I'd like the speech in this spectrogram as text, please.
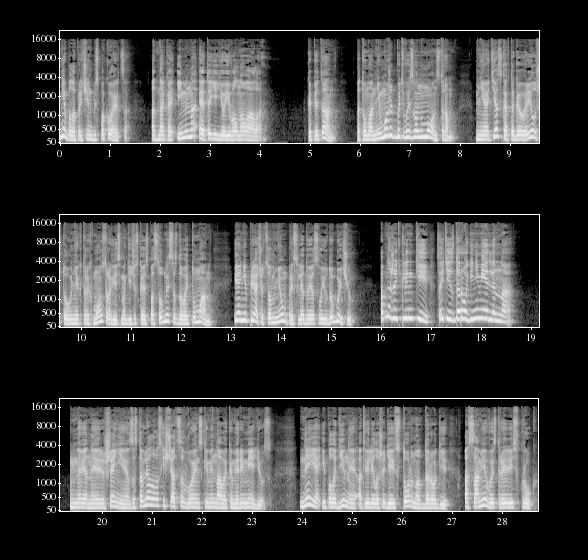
Не было причин беспокоиться. Однако именно это ее и волновало. «Капитан, а туман не может быть вызван монстром. Мне отец как-то говорил, что у некоторых монстров есть магическая способность создавать туман – и они прячутся в нем, преследуя свою добычу. «Обнажить клинки! Сойти с дороги немедленно!» Мгновенное решение заставляло восхищаться воинскими навыками Ремедиус. Нея и паладины отвели лошадей в сторону от дороги, а сами выстроились в круг.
